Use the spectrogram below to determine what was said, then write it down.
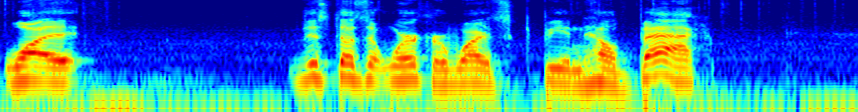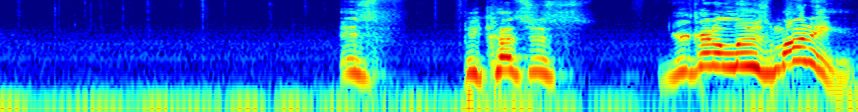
why this doesn't work or why it's being held back is because you're going to lose money.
